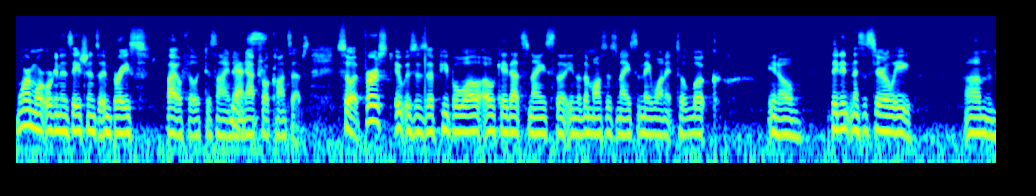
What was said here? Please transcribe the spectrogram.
more and more organizations embrace biophilic design Yes. and natural concepts. So at first, it was as if people, well, okay, that's nice. The, you know, the moss is nice, and they want it to look, you know, they didn't necessarily. Um,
